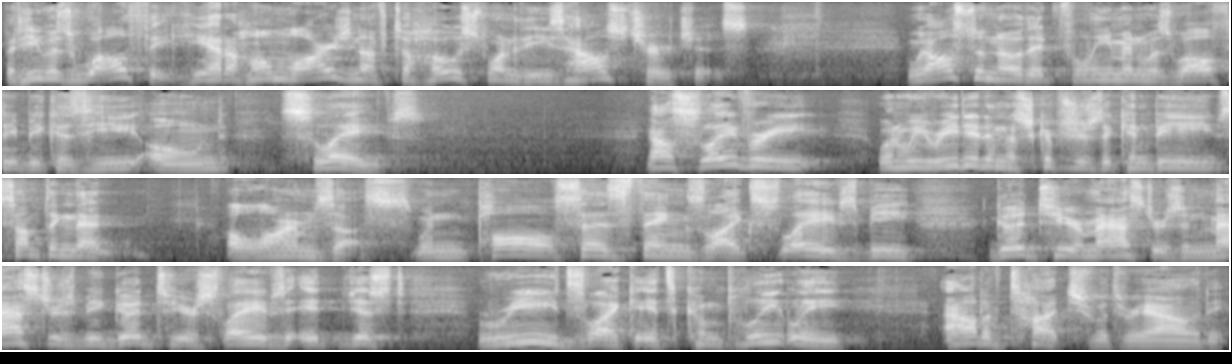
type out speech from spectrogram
But he was wealthy. He had a home large enough to host one of these house churches. We also know that Philemon was wealthy because he owned slaves. Now, slavery, when we read it in the scriptures, it can be something that alarms us. When Paul says things like, slaves, be good to your masters, and masters, be good to your slaves, it just reads like it's completely out of touch with reality.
